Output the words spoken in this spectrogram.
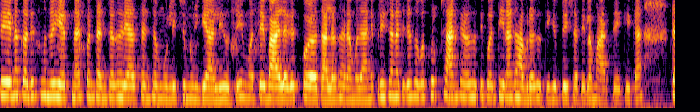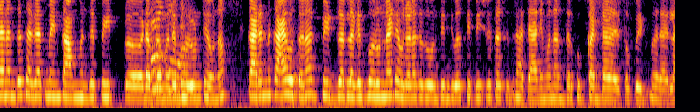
ते ना कधीच म्हणजे येत नाहीत पण त्यांच्या घरी आज त्यांच्या मुलीची मुलगी आली होती. मग ते बाळ लगेच पळत आलं घरामध्ये आणि प्रिशाने तिच्यासोबत खूप छान खेळत होती पण ती ना घाबरत होती की प्रिशा तिला मारते की काय. त्यानंतर सगळ्या सगळ्यात मेन काम म्हणजे पीठ डब्यामध्ये भरून ठेवणं. कारण काय होतं ना पीठ जर लगेच भरून नाही ठेवलं ना तर दोन तीन दिवस ती पिशवी तशीच राहते आणि मग नंतर खूप कंटाळा येतो पीठ भरायला.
